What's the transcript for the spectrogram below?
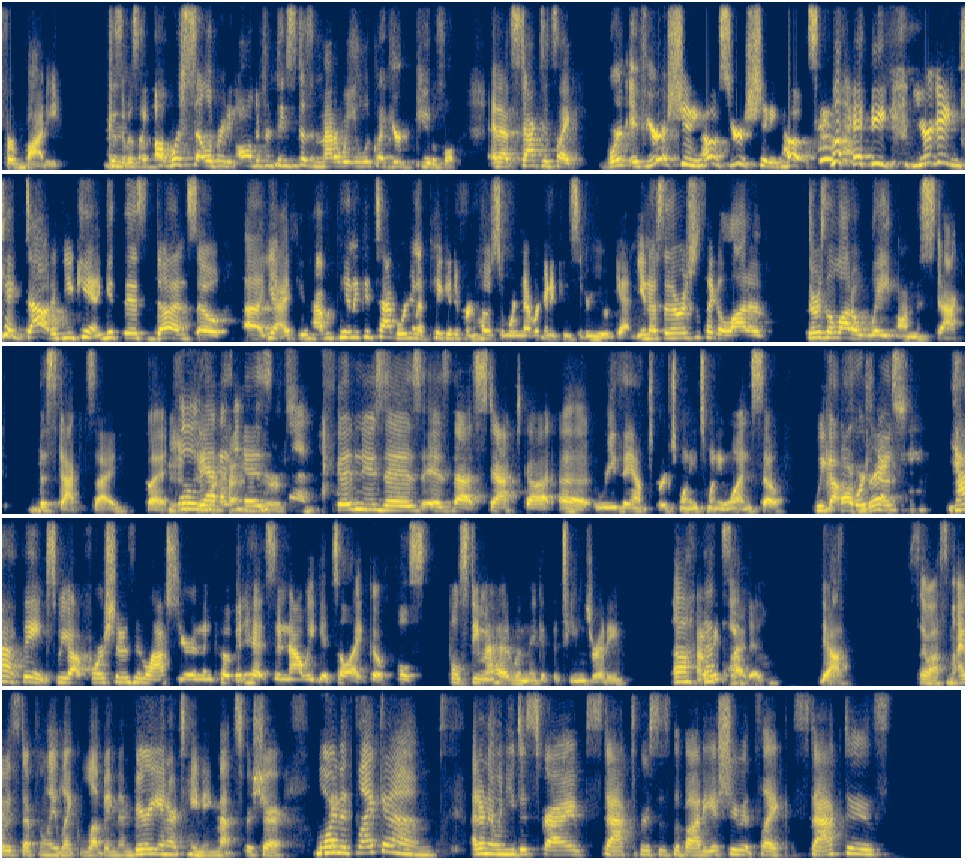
for body. Because it was like, oh, we're celebrating all different things. It doesn't matter what you look like, you're beautiful. And at Stack'd, it's like, we're if you're a shitty host, you're a shitty host. like you're getting kicked out if you can't get this done. So uh, yeah, if you have a panic attack, we're gonna pick a different host and we're never gonna consider you again. You know, so there was just like a lot of there was a lot of weight on the Stack'd the Stack'd side. But Oh, yeah, good news is- good news is is that Stack'd got uh revamped for 2021 so we got Oh, four congrats. shows in- yeah thanks we got four shows in last year and then covid hit so now we get to like go full full steam ahead when they get the teams ready Oh, i'm that's excited awesome. yeah So awesome. I was definitely like loving them. Very entertaining, that's for sure. Lauren, it's like um, I don't know, when you describe Stack'd versus the body issue, it's like Stack'd is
